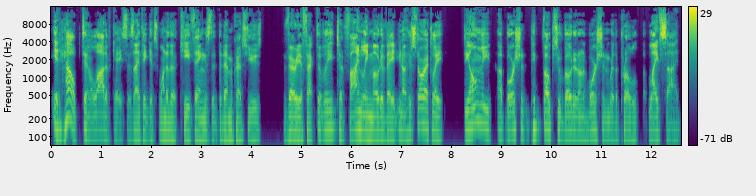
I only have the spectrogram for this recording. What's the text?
it helped in a lot of cases. I think it's one of the key things that the Democrats used very effectively to finally motivate, you know, historically, the only abortion folks who voted on abortion were the pro life side.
